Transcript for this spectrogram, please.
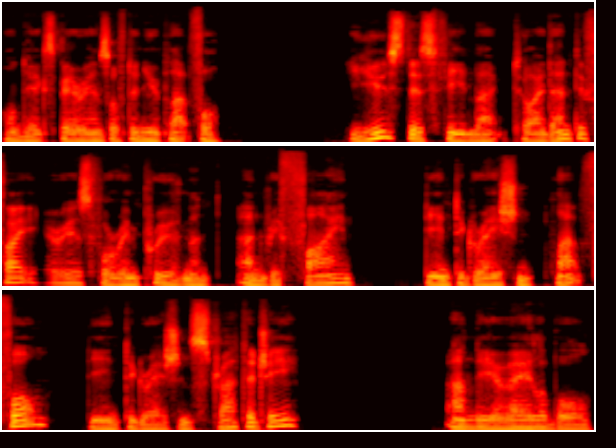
on the experience of the new platform. Use this feedback to identify areas for improvement and refine the integration platform, the integration strategy, and the available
